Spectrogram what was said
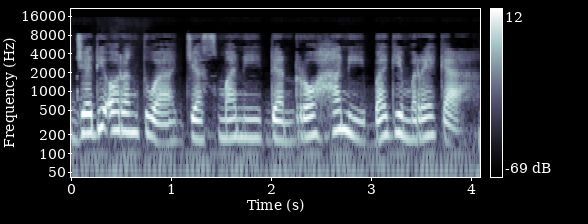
Jadi orang tua jasmani dan rohani bagi mereka.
